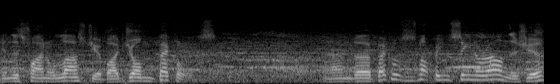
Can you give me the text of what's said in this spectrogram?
in this final last year by John Beckles. And uh, Beckles has not been seen around this year.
